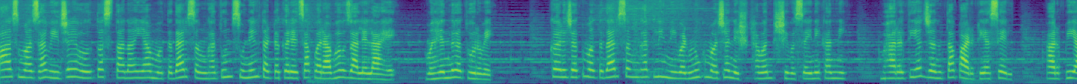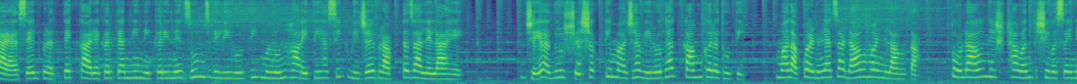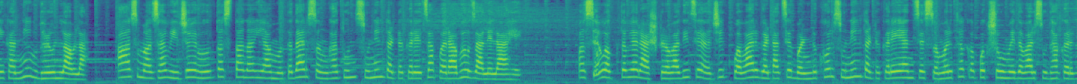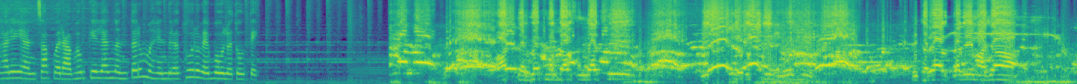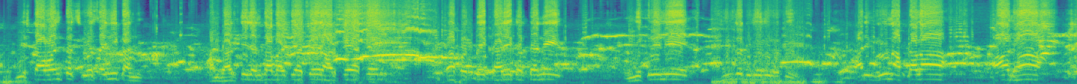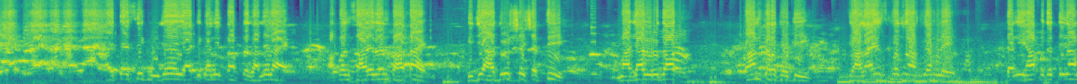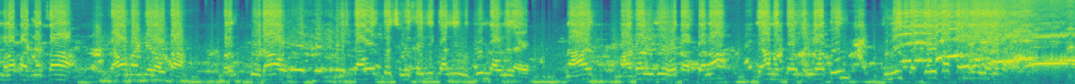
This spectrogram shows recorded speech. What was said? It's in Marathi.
आज माझा विजय होत असताना या मतदारसंघातून सुनील तटकरेचा पराभव झालेला आहे. महेंद्र थोरवे. कर्जत मतदारसंघातली निवडणूक माझ्या निष्ठावंत शिवसैनिकांनी भारतीय जनता पार्टी असेल आर पी आय असेल प्रत्येक कार्यकर्त्यांनी निकरीने झुंज दिली होती म्हणून हा ऐतिहासिक विजय प्राप्त झालेला आहे. जे अदृश्य शक्ती माझ्या विरोधात काम करत होती मला पडण्याचा डाव मांडला होता. तो डाव निष्ठावंत शिवसैनिकांनी उधळून लावला. आज माझा विजय होत असताना या मतदारसंघातून सुनील तटकरेचा पराभव झालेला आहे. असे वक्तव्य राष्ट्रवादीचे अजित पवार गटाचे बंडखोर सुनील तटकरे यांचे समर्थक अपक्ष उमेदवार सुधाकर घारे यांचा पराभव केल्यानंतर महेंद्र थोरवे बोलत होते. आज कर्जत मतदारसंघाची निवडणूक हे खऱ्या अर्थाने माझ्या निष्ठावंत शिवसैनिकांनी आणि भारतीय जनता पार्टी असेल आरपीआय असेल या प्रत्येक कार्यकर्त्याने निकरीने झुंज दिलेली होती. आणि म्हणून आपल्याला आज हा ऐतिहासिक विजय या ठिकाणी प्राप्त झालेला आहे. आपण सारेजण पाहताय की जी अदृश्य शक्ती माझ्या विरोधात काम करत होती ती अलायन्स मधून असल्यामुळे त्यांनी ह्या पद्धतीनं मला पाडण्याचा डाव मांडलेला होता. परंतु तो डाव निष्ठावंत शिवसैनिकांनी उचलून लावलेला आहे. आज माझा विजय होत असताना या मतदारसंघातून सुनील तटकरेचा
